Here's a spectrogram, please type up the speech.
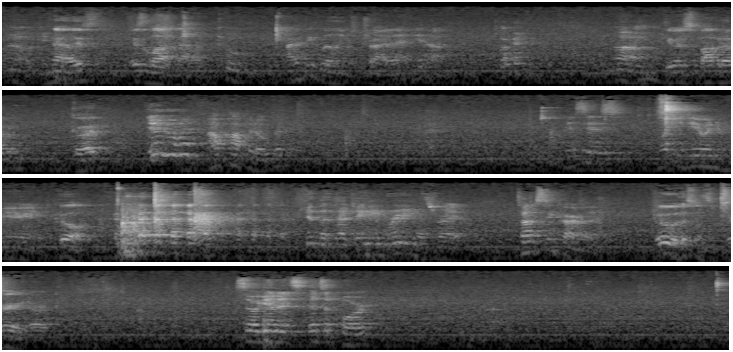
Oh, okay. No, there's there's a lot in that one. Cool. I'd be willing to try that. Yeah. Okay. Um. Do you want us to pop it open? Go ahead. Yeah, go ahead. I'll pop it open. This is what you do when you're married. Cool. Get that titanium ring. That's right. Tungsten carbide. Ooh, this one's very dark. So again, it's it's a port.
